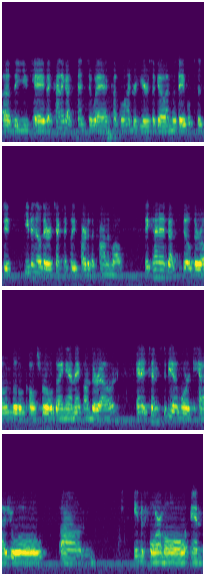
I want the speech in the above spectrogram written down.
of the UK that kind of got sent away a couple hundred years ago and was able to do, even though they were technically part of the Commonwealth, they kind of got to build their own little cultural dynamic on their own. And it tends to be a more casual, um, informal, and,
